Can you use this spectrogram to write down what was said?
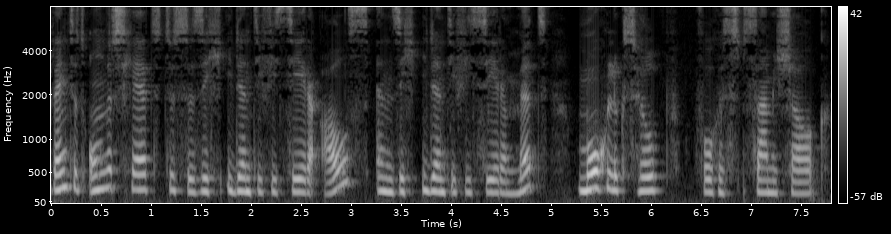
brengt het onderscheid tussen zich identificeren als en zich identificeren met mogelijks hulp volgens Sami Schalk.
